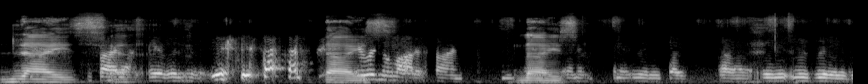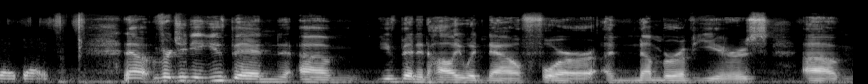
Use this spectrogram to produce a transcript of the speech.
Nice. but it was nice. it was a lot of fun. Nice. and it, and it really was. Uh, it, was- it was really a great day. Now, Virginia, you've been um, you've been in Hollywood now for a number of years, um,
